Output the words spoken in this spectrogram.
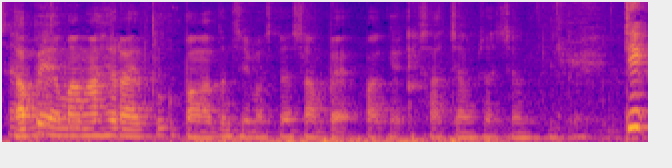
Tapi emang akhirnya itu kebangetan sih maksudnya sampai pakai sajam-sajam gitu. Dik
